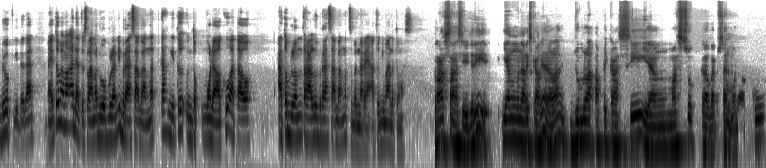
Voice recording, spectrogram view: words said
hidup gitu kan. Nah itu memang ada tuh selama dua bulan ini berasa banget kah gitu untuk modalku atau atau belum terlalu berasa banget sebenarnya atau gimana tuh mas? Terasa sih. Jadi yang menarik sekali adalah jumlah aplikasi yang masuk ke website Hmm. modalku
